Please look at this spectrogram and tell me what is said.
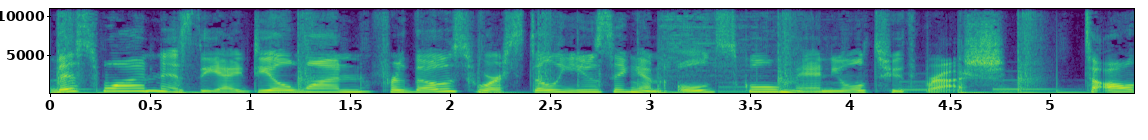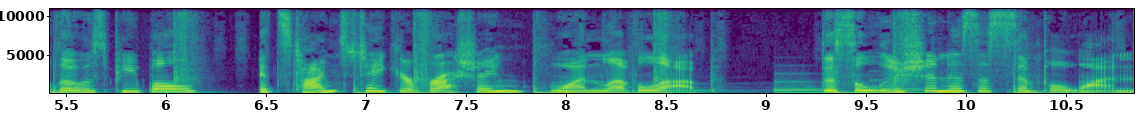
This one is the ideal one for those who are still using an old school manual toothbrush. To all those people, it's time to take your brushing one level up the solution is a simple one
